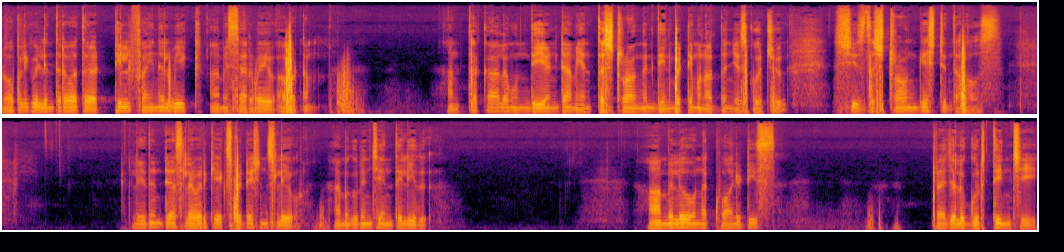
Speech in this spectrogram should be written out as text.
లోపలికి వెళ్ళిన తర్వాత టిల్ ఫైనల్ వీక్ ఆమె సర్వైవ్ అవ్వటం. అంతకాలం ఉంది అంటే ఆమె ఎంత స్ట్రాంగ్ అని దీన్ని బట్టి మనం అర్థం చేసుకోవచ్చు. She is the strongest in the house లేదంటే అసలు ఎవరికి ఎక్స్పెక్టేషన్స్ లేవు. ఆమె గురించి ఏం తెలియదు. ఆమెలో ఉన్న క్వాలిటీస్ ప్రజలు గుర్తించి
